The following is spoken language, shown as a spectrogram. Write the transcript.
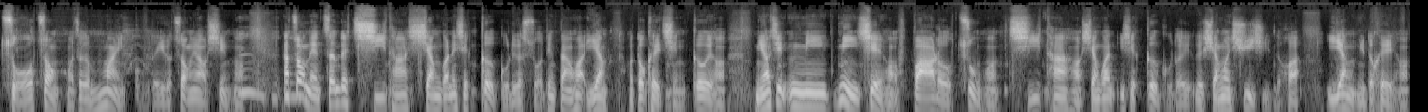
着重哦这个卖股的一个重要性哈。那重点针对其他相关的一些个股的一个锁定，当然话一样，我都可以请各位哈，你要去密密切哈 follow 住哈其他哈相关一些个股的一个相关讯息的话，一样你都可以哈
